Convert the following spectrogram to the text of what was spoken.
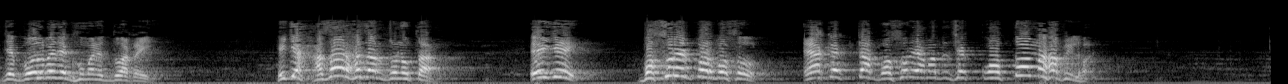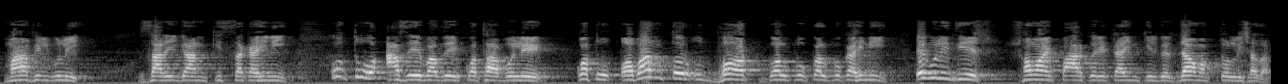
যে বলবে যে ঘুমানোর দোয়াটাই। এই যে হাজার হাজার জনতা, এই যে বছরের পর বছর এক একটা বছরে আমাদের দেশে কত মাহফিল হয়। মাহফিলগুলি জারি গান কিস্সা কাহিনী, কত আজে বাজে কথা বলে, কত অবান্তর উদ্ভট গল্প, কল্প কাহিনী, এগুলি দিয়ে সময় পার করে টাইম কিল করে দেও আমাক চল্লিশ হাজার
